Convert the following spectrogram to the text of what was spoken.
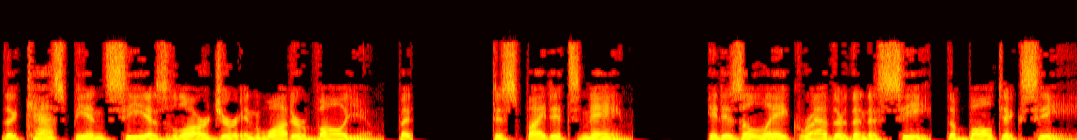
The Caspian Sea is larger in water volume, but despite its name, it is a lake rather than a sea, the Baltic Sea.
